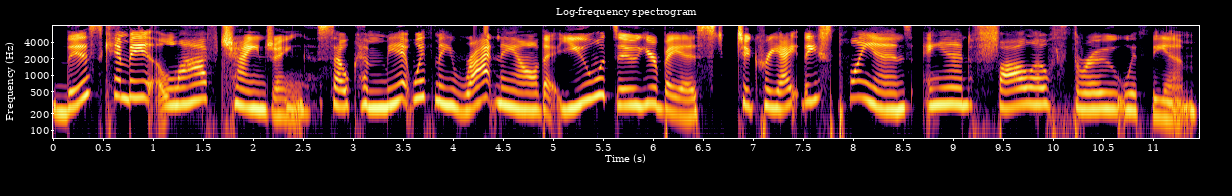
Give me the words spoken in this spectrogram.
This can be life changing, so commit with me right now that you will do your best to create these plans and follow through with them.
